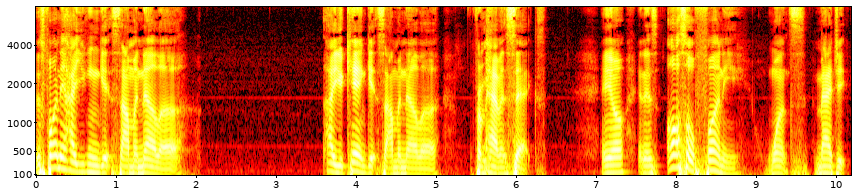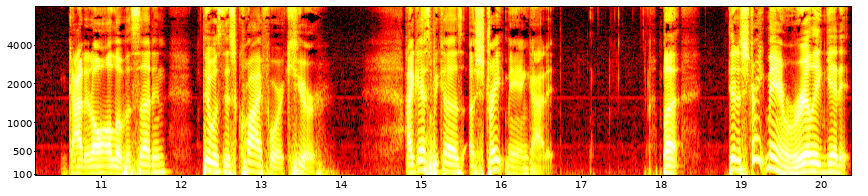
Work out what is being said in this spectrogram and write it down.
it's funny how you can get salmonella, how you can't get salmonella from having sex. You know, and it's also funny once Magic got it all of a sudden, there was this cry for a cure. I guess because a straight man got it. But did a straight man really get it?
